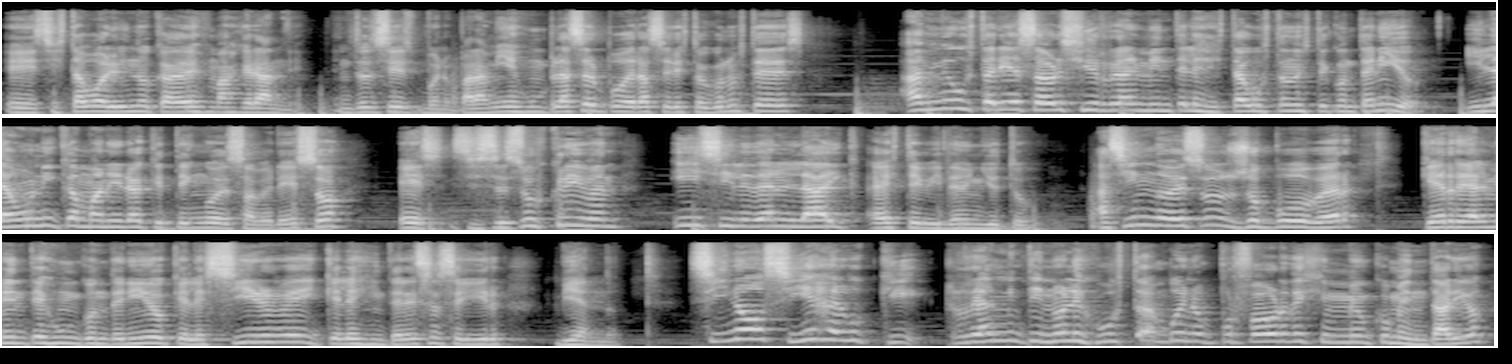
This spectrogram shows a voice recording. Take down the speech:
eh, se está volviendo cada vez más grande. Entonces, bueno, para mí es un placer poder hacer esto con ustedes. A mí me gustaría saber si realmente les está gustando este contenido. Y la única manera que tengo de saber eso es si se suscriben y si le dan like a este video en YouTube. Haciendo eso yo puedo ver que realmente es un contenido que les sirve y que les interesa seguir viendo. Si no, si es algo que realmente no les gusta, bueno, por favor déjenme un comentario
